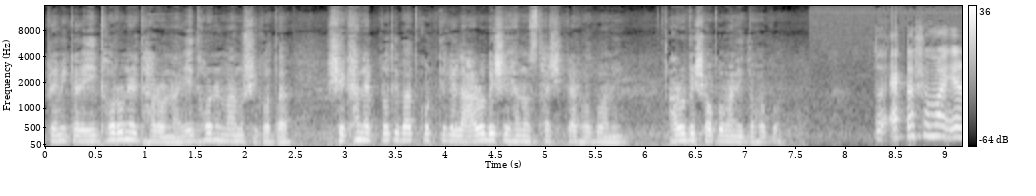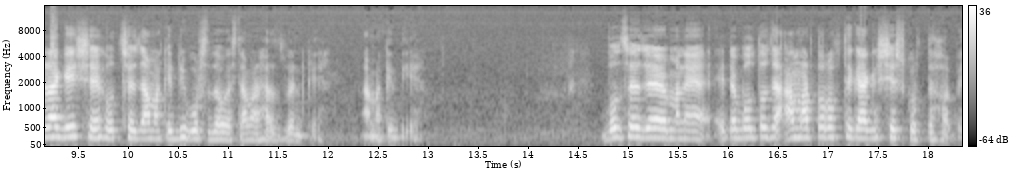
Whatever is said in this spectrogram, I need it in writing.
প্রেমিকার এই ধরনের ধারণা এই ধরনের মানসিকতা সেখানে প্রতিবাদ করতে গেলে আরও বেশি হেনস্থার শিকার হব আমি আরও বেশি অপমানিত হব। তো একটা সময় এর আগে সে হচ্ছে যে আমাকে ডিভোর্স দেওয়া হয়েছে আমার হাজবেন্ডকে আমাকে দিয়ে। বলছে যে মানে এটা বলতো যে আমার তরফ থেকে আগে শেষ করতে হবে।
